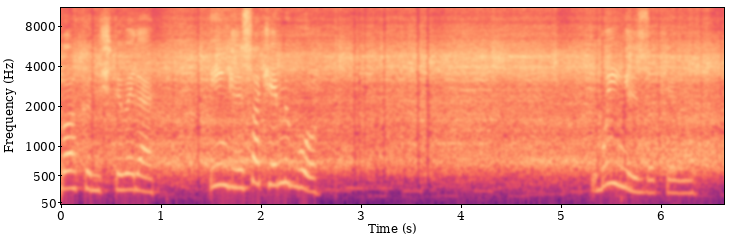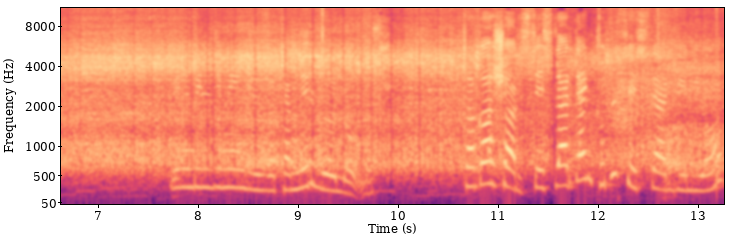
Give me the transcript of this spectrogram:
Bakın işte beyler. İngiliz hakemi bu. Bu İngiliz hakemi. Benim bildiğim İngiliz hakemleri böyle olur. Arkadaşlar seslerden kötü sesler geliyor.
